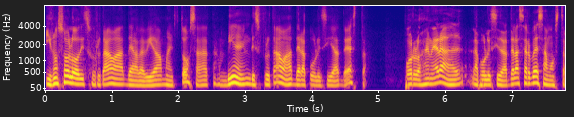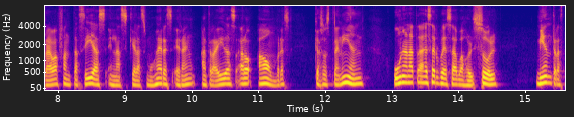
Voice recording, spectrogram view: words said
y no solo disfrutaba de la bebida maltosa, también disfrutaba de la publicidad de esta. Por lo general, la publicidad de la cerveza mostraba fantasías en las que las mujeres eran atraídas a, a hombres que sostenían una lata de cerveza bajo el sol mientras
